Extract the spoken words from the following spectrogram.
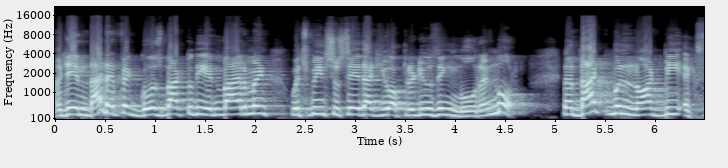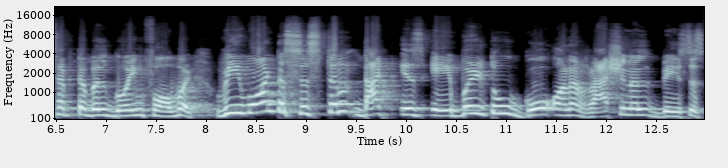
Again, that effect goes back to the environment, which means to say that you are producing more and more. Now that will not be acceptable going forward. We want a system that is able to go on a rational basis.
